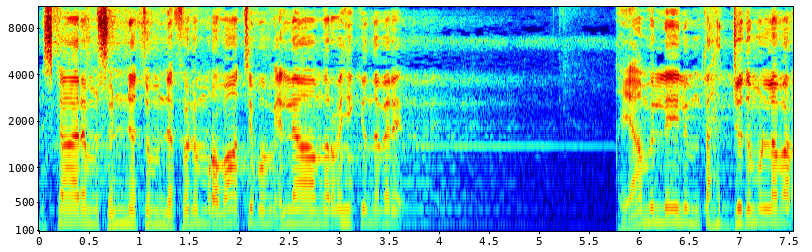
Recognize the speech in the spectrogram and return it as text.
നിസ്കാരം സുന്നത്തും നഫലും റവാച്ചിബും എല്ലാം നിർവഹിക്കുന്നവര് അയാമുല്ലയിലും തഹജുദുമുള്ളവർ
